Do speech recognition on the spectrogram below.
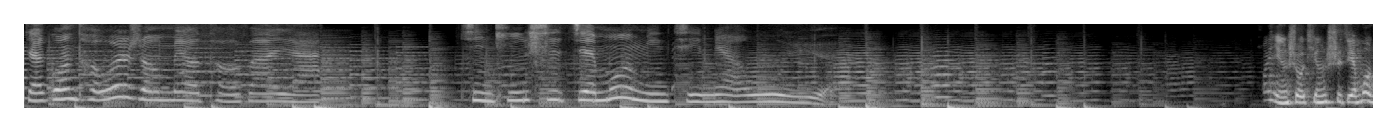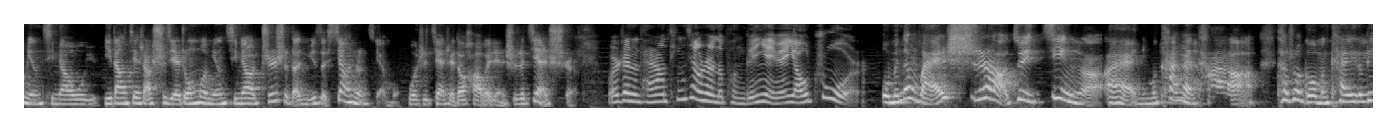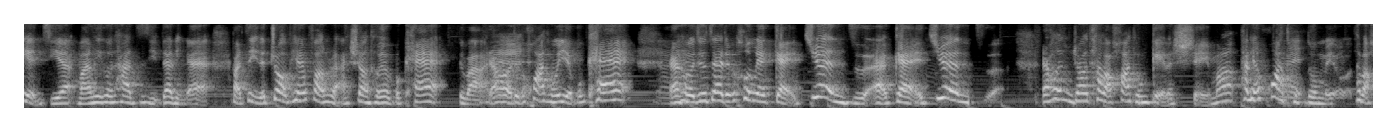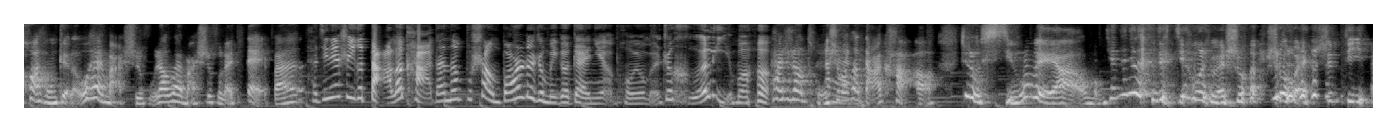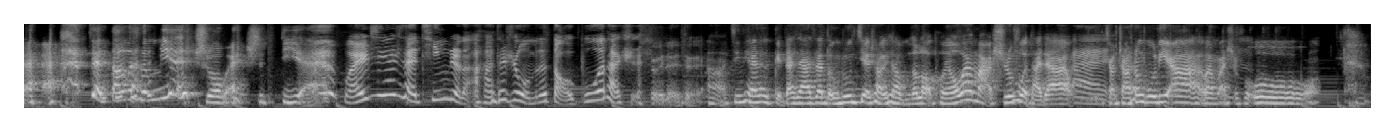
小光头为什么没有头发呀？请听《世界莫名其妙物语》。欢迎收听《世界莫名其妙物语》，一档介绍世界中莫名其妙知识的女子相声节目。我是见谁都好为人师的见识，我是站在台上听相声的捧哏演员姚柱儿。我们的玩师啊，最近啊，哎，你们看看他啊，他说给我们开一个链接，完了以后他自己在里面把自己的照片放出来，摄像头也不开，对吧？然后这个话筒也不开，然后就在这个后面改卷子，哎，改卷子。然后你知道他把话筒给了谁吗？他连话筒都没有了，他把话筒给了外码师傅，让外码师傅来代班。他今天是一个打了卡但他不上班的这么一个概念，朋友们，这合理吗？他是让同事帮他打卡啊，这种行为啊，我们天天就在这节目里面说 说我是 D 在当他的面说我是 D 我还是今天是在听着的啊，他是我们的导播，他是。对对对啊，今天给大家在隆重介绍一下我们的老朋友外马师傅，大家掌掌声鼓励啊，外马师傅哦。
